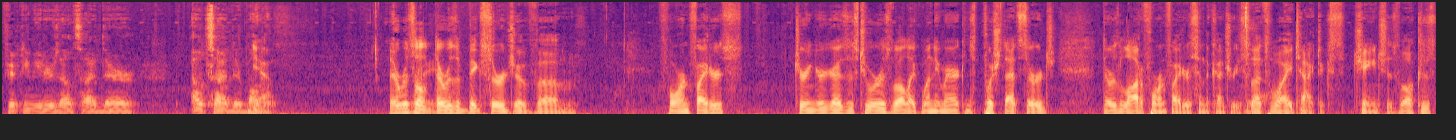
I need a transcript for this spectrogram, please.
50 meters outside their outside their bubble. Yeah. There was a there was a big surge of um, foreign fighters during your guys' tour as well. Like when the Americans pushed that surge, there was a lot of foreign fighters in the country. So that's why tactics changed as well. Because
